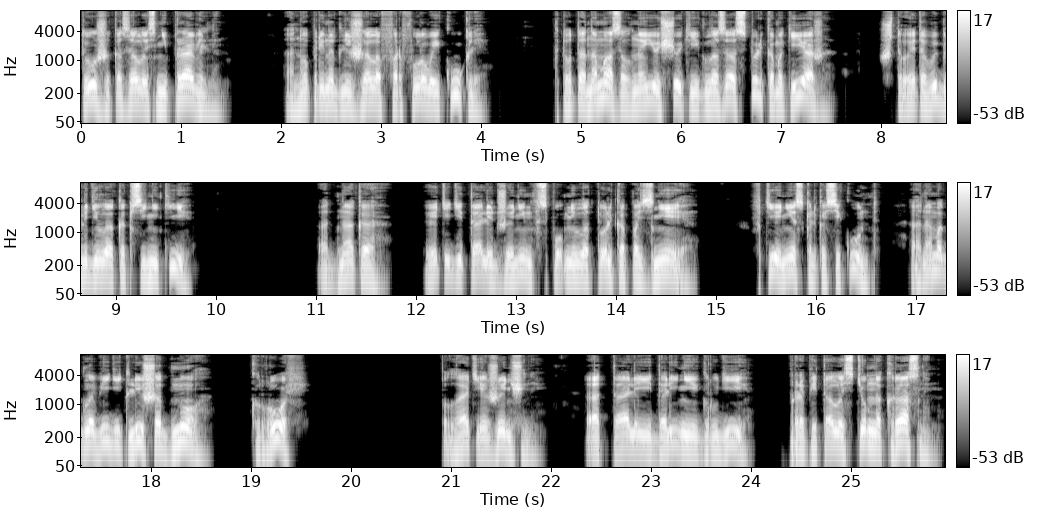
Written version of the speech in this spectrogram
тоже казалось неправильным. Оно принадлежало фарфоровой кукле. Кто-то намазал на ее щеки и глаза столько макияжа, что это выглядело как синяки. Однако эти детали Джанин вспомнила только позднее. В те несколько секунд она могла видеть лишь одно — кровь. Платье женщины от талии до линии груди пропиталось темно-красным,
